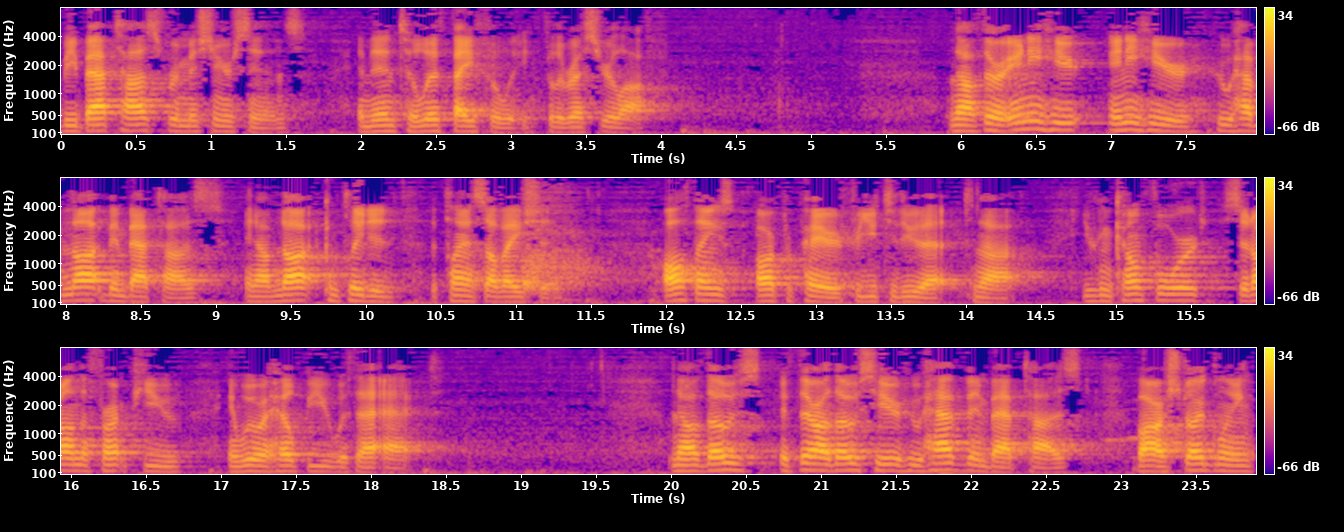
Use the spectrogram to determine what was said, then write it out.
Be baptized for remission of your sins, and then to live faithfully for the rest of your life. Now, if there are any here, any here who have not been baptized and have not completed the plan of salvation, all things are prepared for you to do that tonight. You can come forward, sit on the front pew, and we will help you with that act. Now, if, those, if there are those here who have been baptized but are struggling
